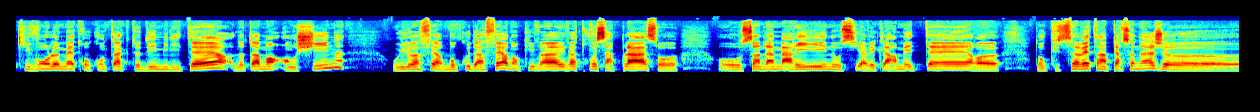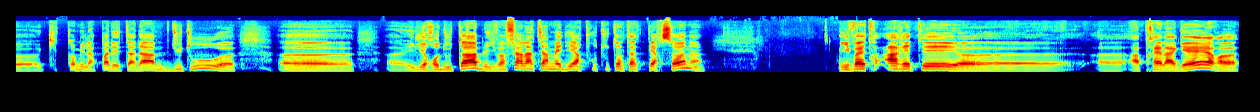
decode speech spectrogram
qui vont le mettre au contact des militaires, notamment en Chine, où il va faire beaucoup d'affaires, donc il va, trouver sa place au sein de la marine, aussi avec l'armée de terre. Euh, donc ça va être un personnage euh, qui, comme il n'a pas d'état d'âme du tout, euh, il est redoutable. Il va faire l'intermédiaire pour tout un tas de personnes. Il va être arrêté après la guerre.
